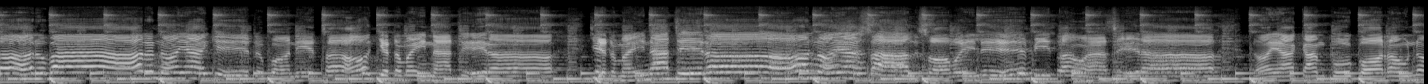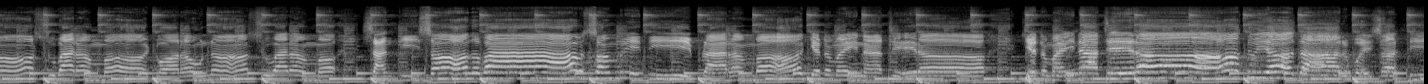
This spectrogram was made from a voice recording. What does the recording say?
दरबार नयाँ गेट बनेछ गेटमै नाचेर गेटमै नाचेर नयाँ साल सबैले बिताउ हाँसेर। नयाँ कामको गराउन शुभारम्भ गराउन शुभारम्भ। शान्ति सद्भाव समृद्धि प्रारम्भ। गेटमै नाचेर गेटमै नाचेर दुई हजार बैसठी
